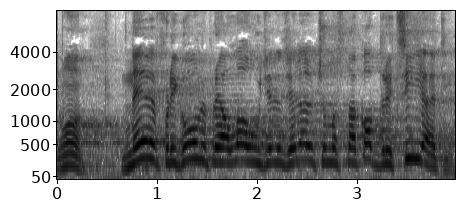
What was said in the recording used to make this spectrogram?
domethonë, neve frigomi prej Allahut xhel-le xhelaluhu që mos na kap drejtësia e tij.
